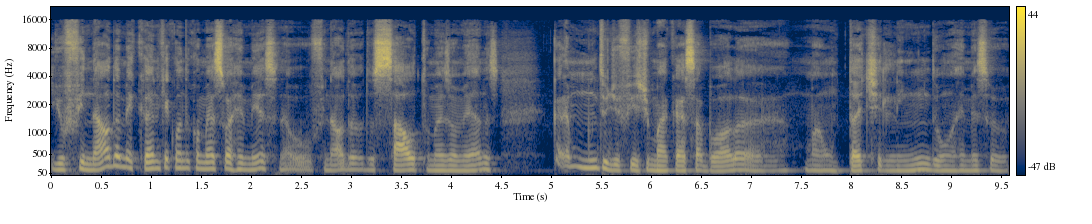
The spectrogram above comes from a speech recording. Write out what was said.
e o final da mecânica é quando começa o arremesso, né? O final do, do salto, mais ou menos. Cara, é muito difícil de marcar essa bola. Uma, um touch lindo, um arremesso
